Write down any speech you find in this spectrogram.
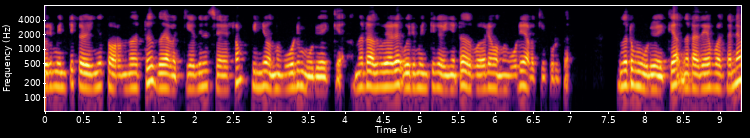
ഒരു മിനിറ്റ് കഴിഞ്ഞ് തുറന്നിട്ട് ഇത് ഇളക്കിയതിന് ശേഷം പിന്നെ ഒന്നും കൂടി മൂടി വയ്ക്കുക. എന്നിട്ട് അതുപോലെ ഒരു മിനിറ്റ് കഴിഞ്ഞിട്ട് അതുപോലെ ഒന്നും കൂടി ഇളക്കി കൊടുക്കുക. എന്നിട്ട് മൂടി വയ്ക്കുക. എന്നിട്ട് അതേപോലെ തന്നെ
